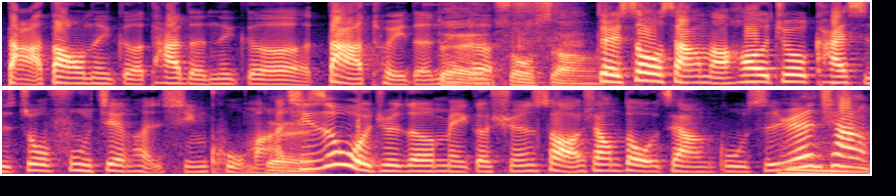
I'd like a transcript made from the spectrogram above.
打到那个她的那个大腿的那个受伤，对受伤，然后就开始做复健，很辛苦嘛。其实我觉得每个选手好像都有这样的故事，因为像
